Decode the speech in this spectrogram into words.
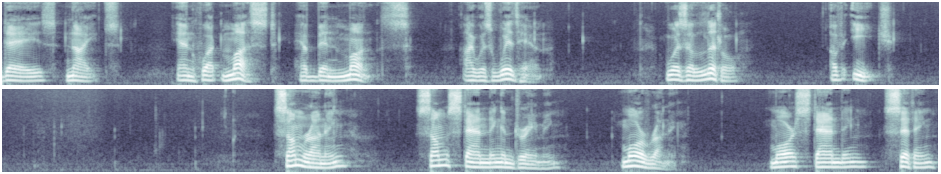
days, nights, and what must have been months I was with him was a little of each. Some running, some standing and dreaming, more running, more standing, sitting,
